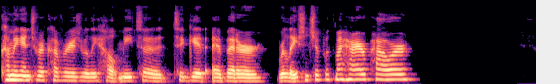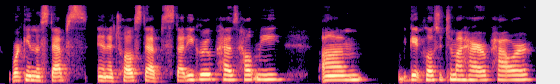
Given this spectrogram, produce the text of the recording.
coming into recovery has really helped me to to get a better relationship with my higher power working the steps in a 12 step study group has helped me um, get closer to my higher power.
